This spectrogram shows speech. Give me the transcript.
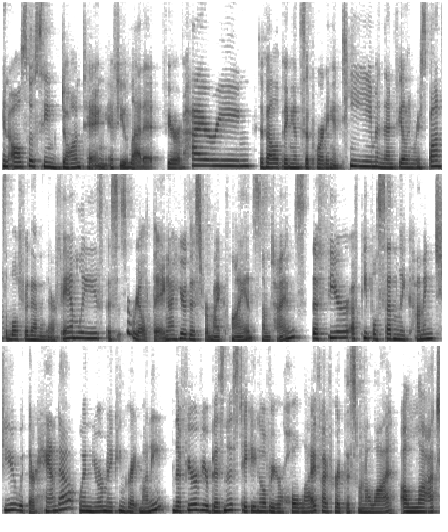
can also seem daunting if you let it. Fear of hiring, developing and supporting a team, and then feeling responsible for them and their families. This is a real thing. I hear this from my clients sometimes. The fear of people suddenly coming to you with their handout when you're making great money. The fear of your business taking over your whole life. I've heard this one a lot, a lot,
